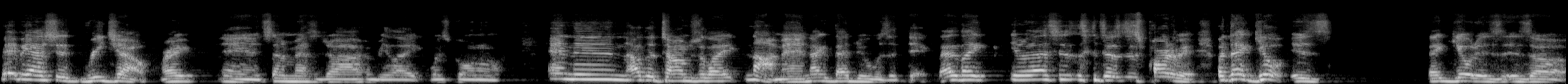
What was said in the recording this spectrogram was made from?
maybe I should reach out, right, and send a message off and be like, what's going on and then other times you're like, nah, man, that, that dude was a dick. That like, you know, that's just, just just part of it. But that guilt is that guilt is is uh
